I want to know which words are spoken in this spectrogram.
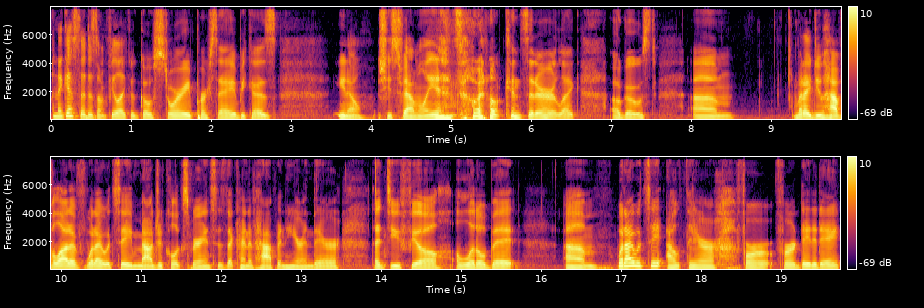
And I guess that doesn't feel like a ghost story per se because, you know, she's family. And so I don't consider her like a ghost. Um, but I do have a lot of what I would say magical experiences that kind of happen here and there that do feel a little bit um, what I would say out there for for day to day.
